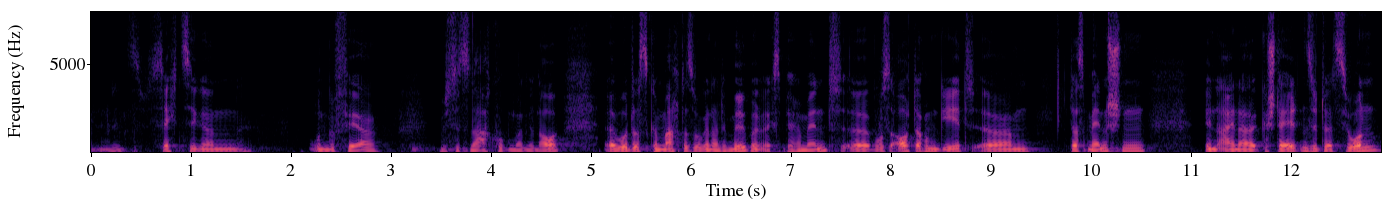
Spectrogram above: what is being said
in den 60ern ungefähr, ich müsste jetzt nachgucken, wann genau, äh, wurde das gemacht, das sogenannte Milgram-Experiment, äh, wo es auch darum geht, ähm, dass Menschen in einer gestellten Situation,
